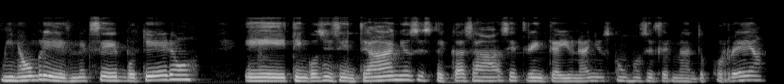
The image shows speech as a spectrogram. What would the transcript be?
Mi nombre es Mercedes Botero, eh, tengo 60 años, estoy casada hace 31 años con José Fernando Correa,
